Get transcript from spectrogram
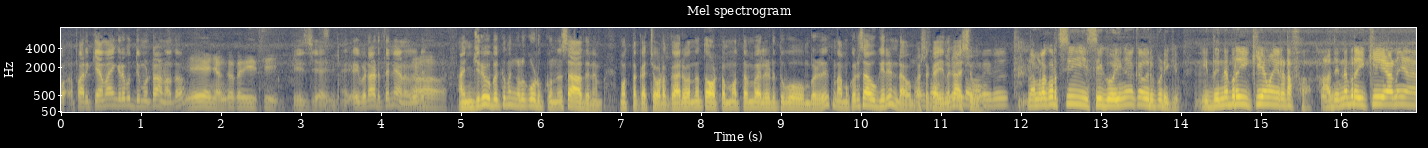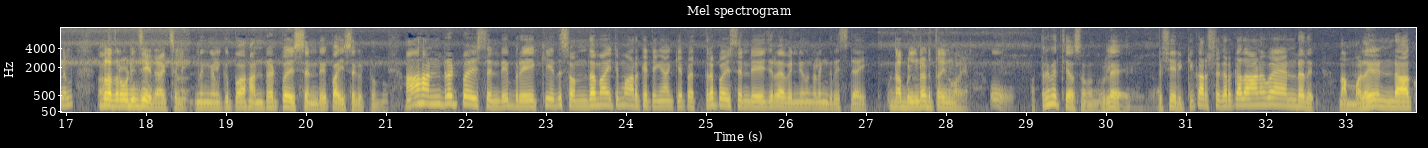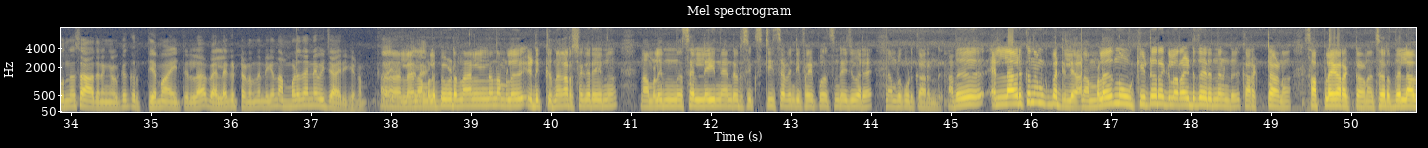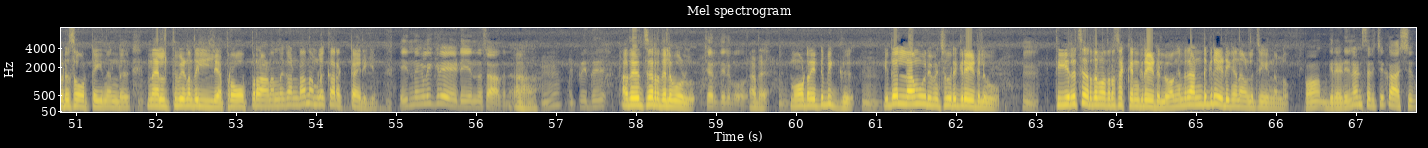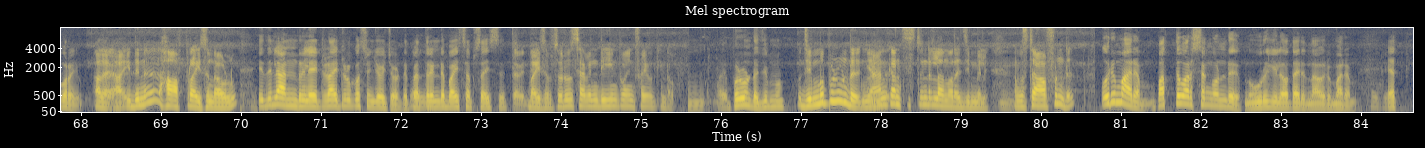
പ- പറിക്കാൻ ഭയങ്കര ബുദ്ധിമുട്ടാണോ അതോ? ഏ ഞങ്ങൾക്കൊക്കെ ഈസി. ഈസിയായി. ഇവിടെ അടുത്ത് തന്നെയാണ് വീട് അഞ്ച് രൂപക്ക് നിങ്ങൾ കൊടുക്കുന്ന സാധനം. മൊത്ത കച്ചവടക്കാർ വന്ന് തോട്ടം മൊത്തം വില എടുത്ത് പോകുമ്പോൾ നമുക്കൊരു സൗകര്യം ഉണ്ടാവും. പക്ഷെ കയ്യിൽ നിന്ന് കാശ് പോകും. നമ്മളെ കുറച്ച് ഈസി ഗോയിങ് ഒക്കെ അവർ പിടിക്കും. ഇതിനെ ബ്രേക്ക് ചെയ്യാൻ ഭയങ്കര ടഫാണ് അതിനെ ബ്രേക്ക് ചെയ്യാണ് ഞാനും ബ്രദറോടും ചെയ്തത് ആക്ച്വലി നിങ്ങൾക്ക് നിങ്ങൾക്കിപ്പോൾ ഹൺഡ്രഡ് പേഴ്സന്റ് പൈസ കിട്ടുന്നു. ആ ഹൺഡ്രഡ് പേഴ്സന്റ് ബ്രേക്ക് ചെയ്ത് സ്വന്തമായിട്ട് മാർക്കറ്റിംഗ് ആക്കിയപ്പോൾ എത്ര പെർസെന്റേജ് റവന്യൂ നിങ്ങൾ ഇൻക്രീസ്ഡ് ആയി ഡബിളിന്റെ അടുത്തായി എന്ന് പറയാം. ഓ. അത്രയും വ്യത്യാസം വന്നു അല്ലേ? ശരിക്കും കർഷകർക്ക് അതാണ് വേണ്ടത്. നമ്മൾ ഉണ്ടാക്കുന്ന സാധനങ്ങൾക്ക് കൃത്യമായിട്ടുള്ള വില കിട്ടണമെന്നുണ്ടെങ്കിൽ നമ്മൾ തന്നെ വിചാരിക്കണം. അല്ല നമ്മളിപ്പോൾ ഇവിടെ നിന്ന് നമ്മൾ എടുക്കുന്ന കർഷകരിൽ നിന്ന് നമ്മൾ ഇന്ന് സെൽ ചെയ്യുന്നതിന്റെ ഒരു സിക്സ്റ്റി സെവന്റി ഫൈവ് പെർസെന്റേജ് വരെ നമ്മൾ കൊടുക്കാറുണ്ട്. അത് എല്ലാവർക്കും നമുക്ക് പറ്റില്ല. നമ്മൾ നോക്കിയിട്ട് റെഗുലറായിട്ട് തരുന്നുണ്ട്. കറക്റ്റാണ് സപ്ലൈ കറക്റ്റാണ് ചെറുതെല്ലാം അവർ സോർട്ട് ചെയ്യുന്നുണ്ട്. നിലത്ത് വീണതില്ല. പ്രോപ്പർ ആണെന്ന് കണ്ടാൽ നമ്മൾ കറക്റ്റ് ആയിരിക്കും. ഇത് നിങ്ങൾ ഗ്രേഡ് ചെയ്യുന്ന സാധനം. ഇപ്പൊ ഇത് അത് ചെറുതിൽ പോകുള്ളൂ ചെറുതിൽ പോകും അതെ. മോഡറേറ്റ് ബിഗ് ഇതെല്ലാം ഒരുമിച്ച് ഒരു ഗ്രേഡിൽ പോകും തീരെ ചെറുത് മാത്രം സെക്കൻഡ് ഗ്രേഡിലോ അങ്ങനെ രണ്ട് ഗ്രേഡിങ് നമ്മൾ ചെയ്യുന്നുള്ളൂ. അപ്പോൾ ഗ്രേഡിനനുസരിച്ച് കാശ് കുറയും. അതെ. ഇതിന് ഹാഫ് പ്രൈസ് ഉണ്ടാവുള്ളൂ. ഇതിൽ അൺറിലേറ്റഡ് ആയിട്ടുള്ള ക്വസ്റ്റ്യൻ ചോദിച്ചോട്ടെ. ഇപ്പൊ എത്രയുണ്ട് ബൈസപ്പ് സൈസ് ബൈസപ്സ് ഒരു സെവന്റീൻ പോയിന്റ് ഫൈവ് ഒക്കെ ഉണ്ടാവും. എപ്പോഴും ഉണ്ട് ജിമ്മ് ജിമ്മ് ഇപ്പോഴും ഉണ്ട്. ഞാൻ കൺസിസ്റ്റന്റ് അല്ല എന്ന് പറയാം ജിമ്മിൽ നമുക്ക് സ്റ്റാഫ് ഉണ്ട്. ഒരു മരം പത്ത് വർഷം കൊണ്ട് നൂറ് കിലോ തരുന്ന ഒരു മരം.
